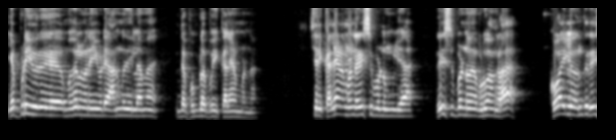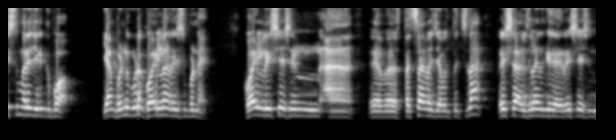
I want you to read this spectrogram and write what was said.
எப்படி இவர் முதல் மனைவியுடைய அனுமதி இல்லாமல் இந்த பொம்பளை போய் கல்யாணம் பண்ண? சரி கல்யாணம் பண்ண ரெஜிஸ்டர் பண்ணணும் இல்லையா? ரெஜிஸ்டர் பண்ண விடுவாங்களா? கோயிலில் வந்து ரெஜிஸ்டர் மேரேஜ் இருக்கு போ. என் பெண்ணு கூட கோயிலெலாம் ரெஜிஸ்டர் பண்ணேன். கோயில் ரெஜிஸ்ட்ரேஷன் தஸ்தாவேஜை வச்சு தான் ரெஜிஸ்டர் ஆஃபீஸில் எனக்கு ரெஜிஸ்ட்ரேஷன்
